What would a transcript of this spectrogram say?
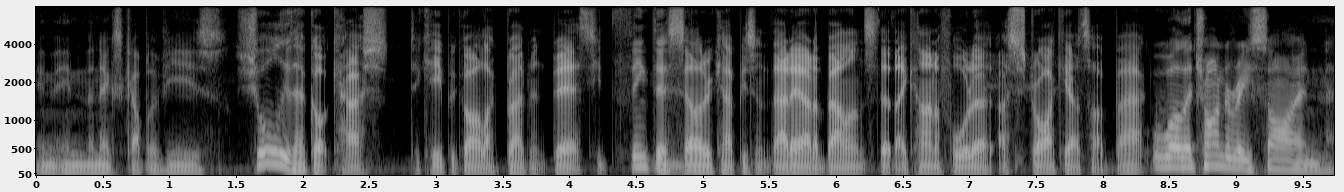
in, in the next couple of years? Surely they've got cash to keep a guy like Bradman Best. You'd think Mm. their salary cap isn't that out of balance that they can't afford a, a strike outside back. Well, they're trying to re-sign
